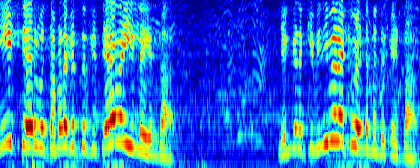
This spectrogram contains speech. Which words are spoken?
நீட் தேர்வு தமிழகத்திற்கு தேவையில்லை என்றார். எங்களுக்கு விதிவிலக்கு வேண்டும் என்று கேட்டார்.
